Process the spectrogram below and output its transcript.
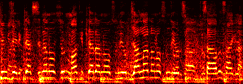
Tüm güzellikler sizden olsun, mazgitlerden olsun diyoruz, canlarla olsun diyoruz. Sağ olun, saygılar.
